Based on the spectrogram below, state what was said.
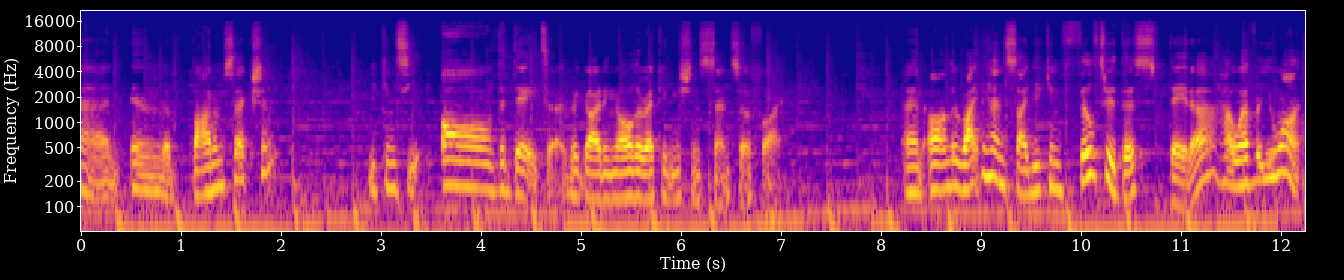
And in the bottom section, you can see all the data regarding all the recognitions sent so far. And on the right hand side, you can filter this data however you want.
